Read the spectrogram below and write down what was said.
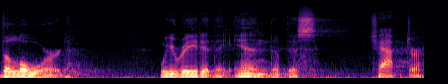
the Lord. We read at the end of this chapter.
